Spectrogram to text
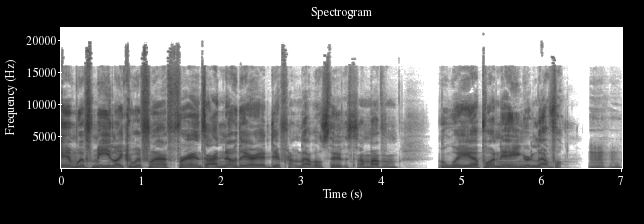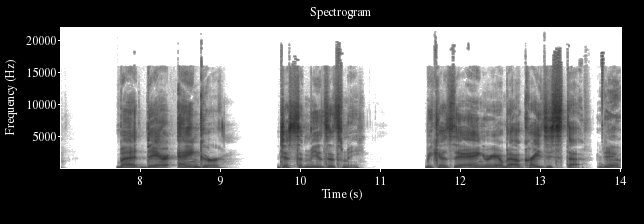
And with me, like with my friends, I know they're at different levels. There, some of them are way up on the anger level, Mhm. but their anger just amuses me because they're angry about crazy stuff. Yeah.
